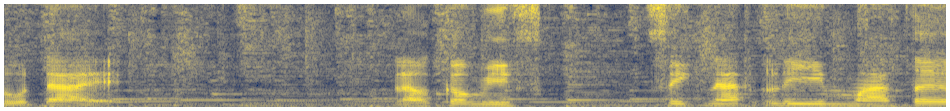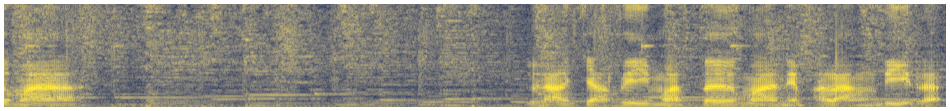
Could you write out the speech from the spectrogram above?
รูทได้ แล้วก็มีซิกนัทรีมาสเตอร์มา หลังจากรีมาสเตอร์มาเนี่ยพลังดีดแล้ว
